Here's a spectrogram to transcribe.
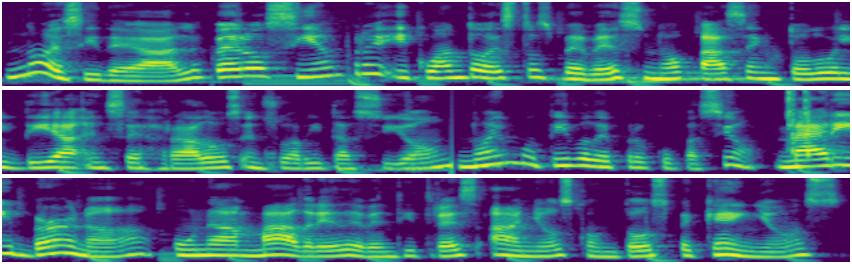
no es ideal, pero siempre y cuando estos bebés no pasen todo el día encerrados en su habitación, no hay motivo de preocupación. Maddie Berna, una madre de 23 años con dos pequeños,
